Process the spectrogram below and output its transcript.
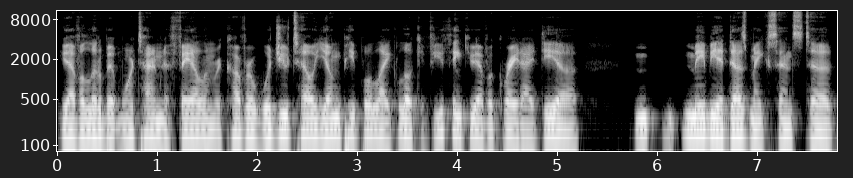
you have a little bit more time to fail and recover? Would you tell young people like, look, if you think you have a great idea, maybe it does make sense to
